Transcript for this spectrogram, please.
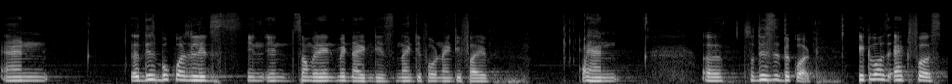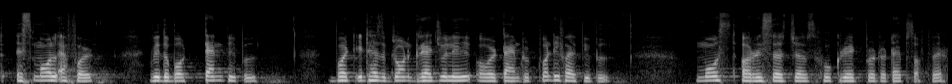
And uh, this book was released in, in somewhere in mid-90s, 94, 95. And uh, so this is the quote. It was at first a small effort with about 10 people but it has grown gradually over time to 25 people. Most are researchers who create prototype software.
